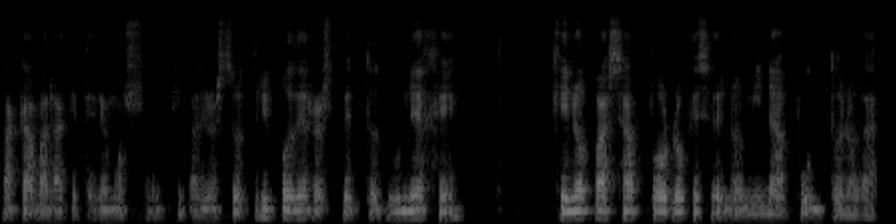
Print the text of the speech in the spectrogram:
la cámara que tenemos encima de nuestro trípode respecto de un eje que no pasa por lo que se denomina punto nodal.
